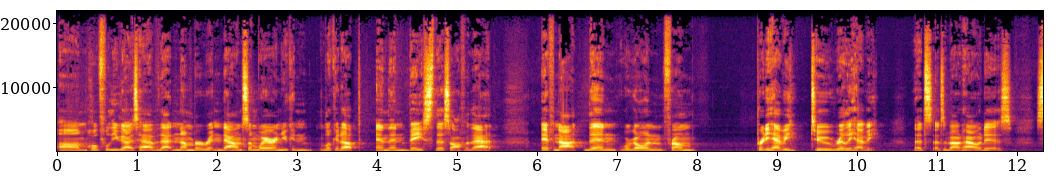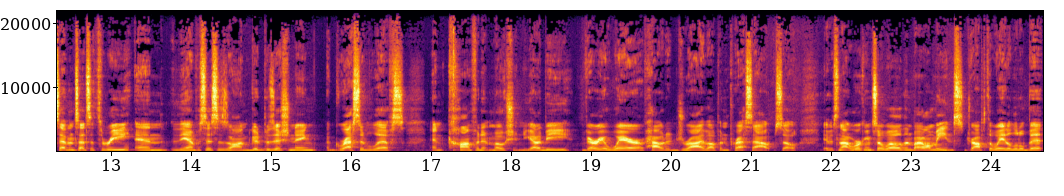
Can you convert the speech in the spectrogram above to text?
Um, hopefully, you guys have that number written down somewhere and you can look it up and then base this off of that. If not, then we're going from pretty heavy to really heavy. That's that's about how it is seven sets of three, and the emphasis is on good positioning, aggressive lifts, and confident motion. You got to be very aware of how to drive up and press out. So if it's not working so well, then by all means, drop the weight a little bit,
